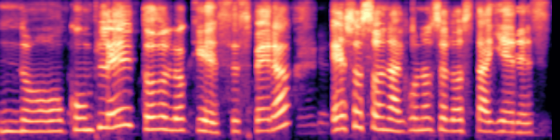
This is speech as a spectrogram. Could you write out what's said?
no cumple todo lo que se espera? Esos son algunos de los talleres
